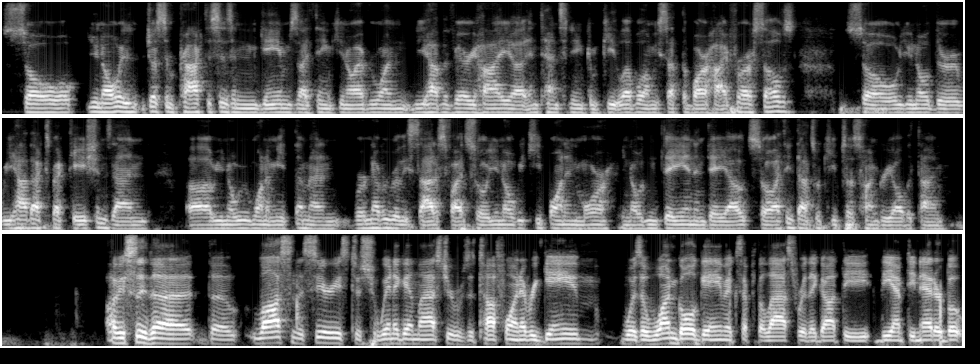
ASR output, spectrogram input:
So, you know, just in practices and in games, I think, you know, everyone, we have a very high uh, intensity and compete level and we set the bar high for ourselves. So, you know, there, we have expectations and, uh, you know, we want to meet them and we're never really satisfied. So, you know, we keep wanting more, you know, day in and day out. So I think that's what keeps us hungry all the time. Obviously, the the loss in the series to Shawinigan last year was a tough one. Every game was a one goal game except for the last where they got the the empty netter. But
